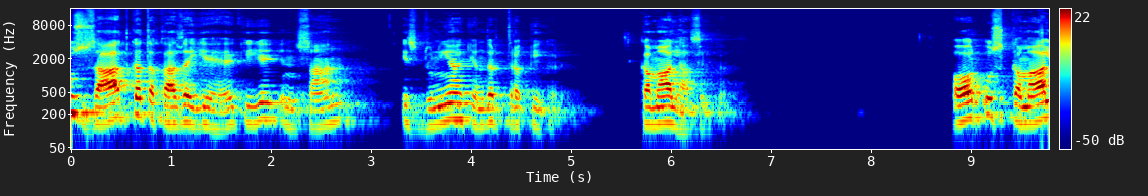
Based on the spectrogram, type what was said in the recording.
اس ذات کا تقاضا یہ ہے کہ یہ انسان اس دنیا کے اندر ترقی کرے، کمال حاصل کرے۔ اور اس کمال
